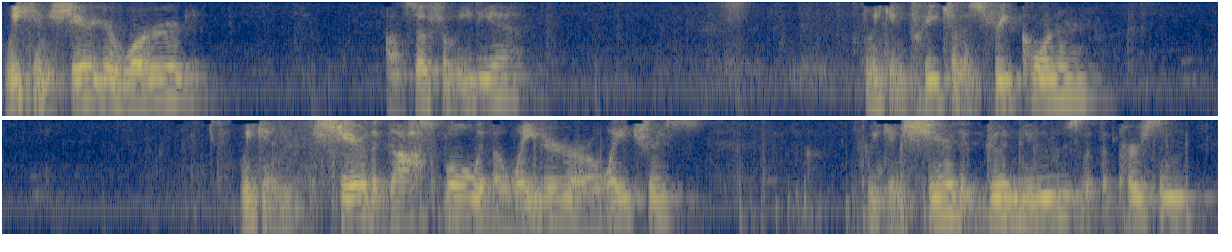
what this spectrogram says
We can share your word on social media. We can preach on the street corner. We can share the gospel with a waiter or a waitress. We can share the good news with the person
